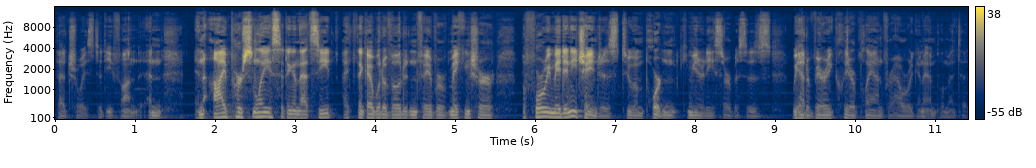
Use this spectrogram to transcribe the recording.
that choice to defund. And and I personally, sitting in that seat, I think I would have voted in favor of making sure before we made any changes to important community services, we had a very clear plan for how we're going to implement it.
